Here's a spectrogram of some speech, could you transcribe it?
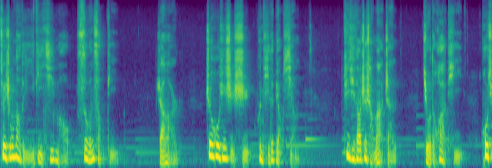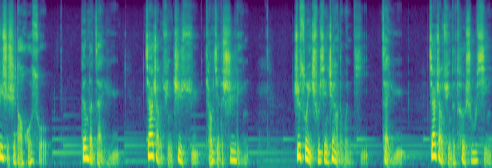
最终闹得一地鸡毛，斯文扫地。然而，这或许只是问题的表象。具体到这场骂战，酒的话题或许只是导火索，根本在于家长群秩序调节的失灵。之所以出现这样的问题，在于。家长群的特殊性，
